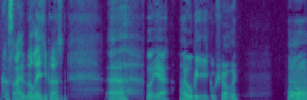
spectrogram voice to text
because I am a lazy person. Uh, but yeah, I will be able shortly. Uh,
